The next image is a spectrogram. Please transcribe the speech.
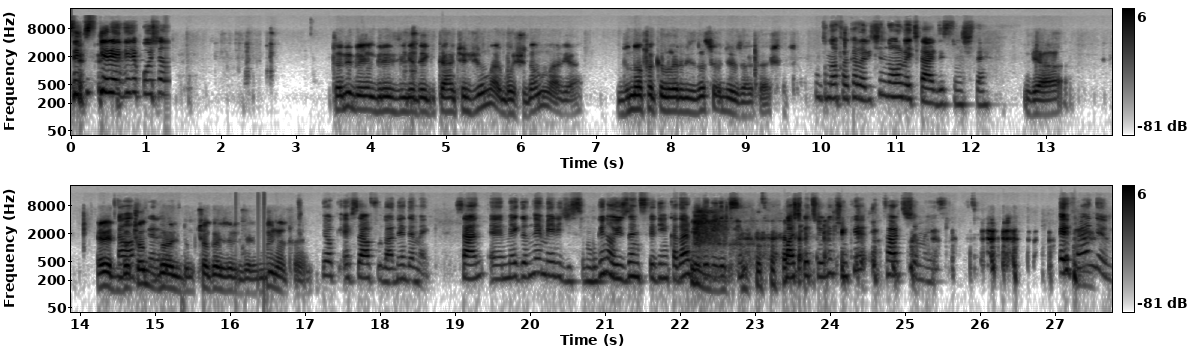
Sekiz kere evlenip boşan. Tabii benim Brezilya'da iki tane çocuğum var. Boşuna mı var ya? Bu nafakaları biz nasıl ödüyoruz arkadaşlar? Bu nafakalar için Norveçlerdesin işte. Ya evet Ah, çok evet. böldüm. Çok özür dilerim. Buyurun efendim. Yok estağfurullah ne demek. Sen e, Meghan ve Mary'cisin bugün o yüzden istediğin kadar verebilirsin. Başka türlü çünkü tartışamayız. Efendim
